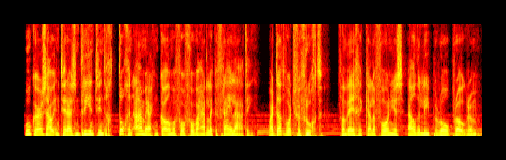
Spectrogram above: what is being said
Hoeker zou in 2023 toch in aanmerking komen voor voorwaardelijke vrijlating. Maar dat wordt vervroegd vanwege California's Elderly Parole Program.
